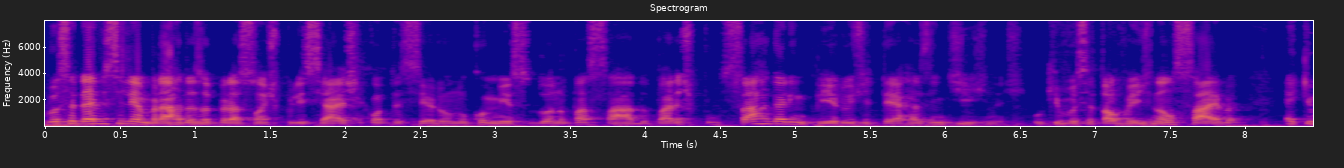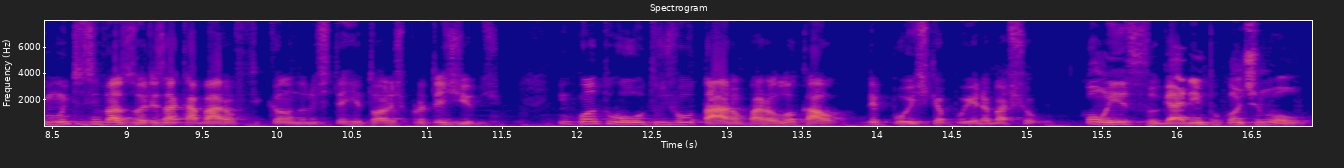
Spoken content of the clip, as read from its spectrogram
Você deve se lembrar das operações policiais que aconteceram no começo do ano passado para expulsar garimpeiros de terras indígenas. O que você talvez não saiba é que muitos invasores acabaram ficando nos territórios protegidos, enquanto outros voltaram para o local depois que a poeira baixou. Com isso, o garimpo continuou,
